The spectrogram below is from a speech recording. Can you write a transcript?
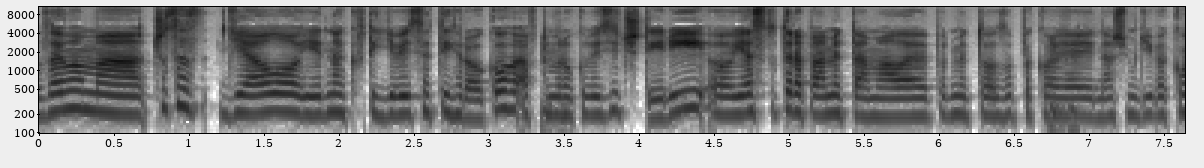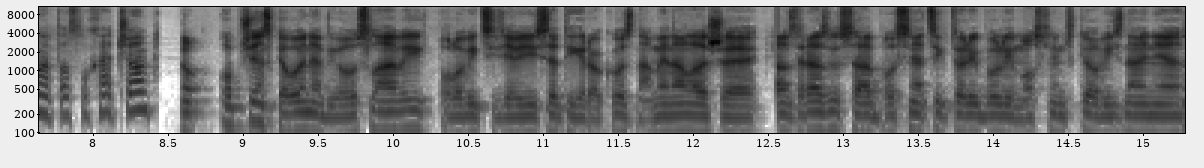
Zaujíma ma, čo sa dialo jednak v tých 90 rokoch a v tom mm-hmm. roku 2004. Ja si to teda pamätám, ale poďme to zopakovať mm-hmm. aj našim divakom a poslucháčom. No, občianská vojna v Jugoslávii v polovici 90 rokov znamenala, že zrazu sa bosniaci, ktorí boli moslimského vyznania,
